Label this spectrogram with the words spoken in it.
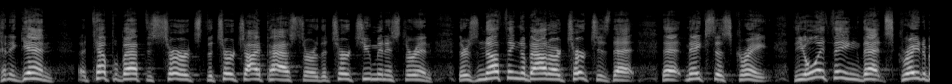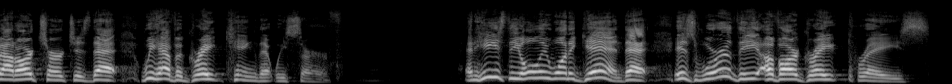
And again, a Temple Baptist Church, the church I pastor, the church you minister in, there's nothing about our churches that, that makes us great. The only thing that's great about our church is that we have a great king that we serve. And he's the only one, again, that is worthy of our great praise.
